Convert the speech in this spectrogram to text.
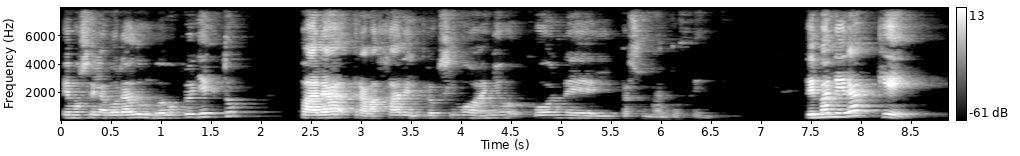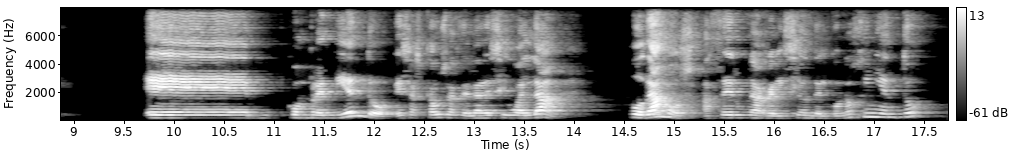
hemos elaborado un nuevo proyecto para trabajar el próximo año con el personal docente. De manera que, eh, comprendiendo esas causas de la desigualdad, podamos hacer una revisión del conocimiento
